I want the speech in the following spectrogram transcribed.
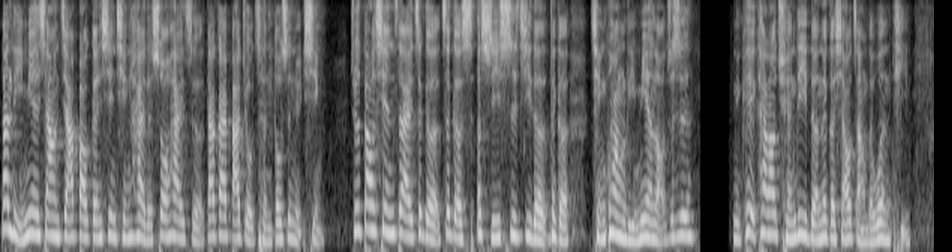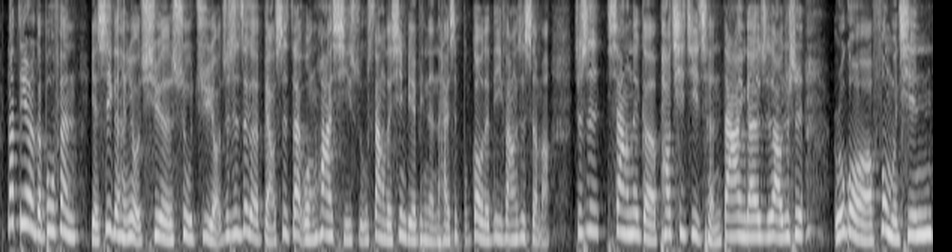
那里面像家暴跟性侵害的受害者，大概八九成都是女性。就是到现在这个这个二十一世纪的那个情况里面了，就是你可以看到权力的那个消长的问题。那第二个部分也是一个很有趣的数据哦，就是这个表示在文化习俗上的性别平等还是不够的地方是什么？就是像那个抛弃继承，大家应该知道，就是如果父母亲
